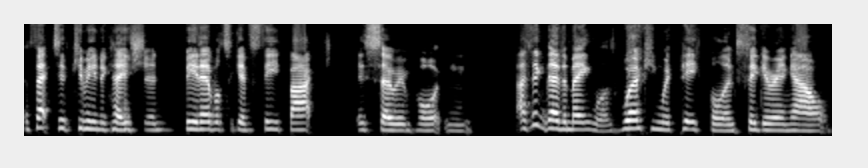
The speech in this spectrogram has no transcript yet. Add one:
effective communication, being able to give feedback is so important. I think they're the main ones working with people and figuring out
